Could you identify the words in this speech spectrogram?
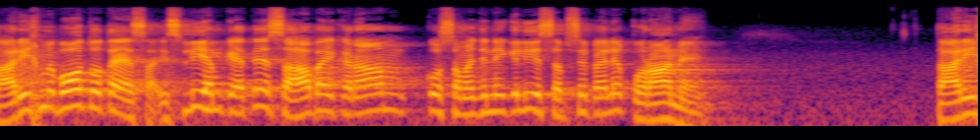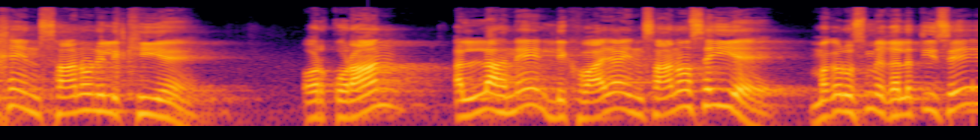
تاریخ میں بہت ہوتا ہے ایسا اس لیے ہم کہتے ہیں صحابہ کرام کو سمجھنے کے لیے سب سے پہلے قرآن ہے تاریخیں انسانوں نے لکھی ہیں اور قرآن اللہ نے لکھوایا انسانوں سے ہی ہے مگر اس میں غلطی سے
